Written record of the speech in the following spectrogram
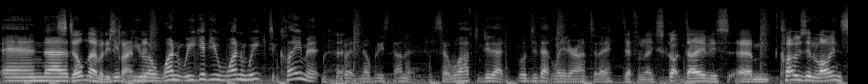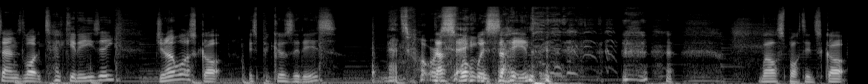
and uh, Still nobody's give claimed you it. A one. We give you one week to claim it, but nobody's done it. So we'll have to do that. We'll do that later on today. Definitely. Scott Davis, um, closing line sounds like take it easy. Do you know what, Scott? It's because it is. That's what we're That's saying. That's what we're saying. Well spotted, Scott.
